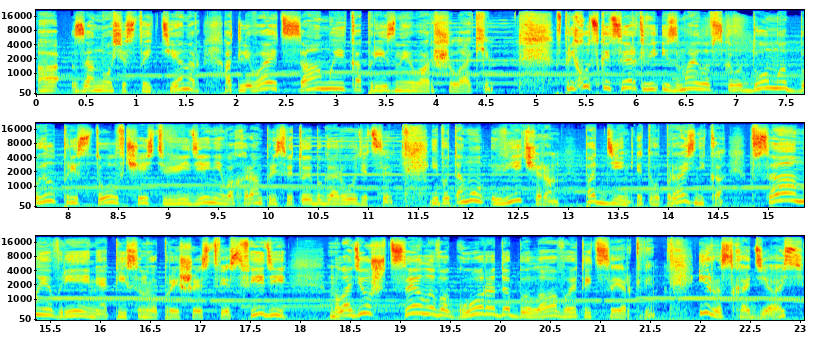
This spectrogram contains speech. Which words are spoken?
а заносистый тенор отливает самые капризные варшлаки. В Приходской церкви Измайловского дома был престол в честь введения во храм Пресвятой Богородицы. И потому вечером, под день этого праздника, в самое время описанного происшествия с Федей, молодежь целого города была в этой церкви. И, расходясь,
